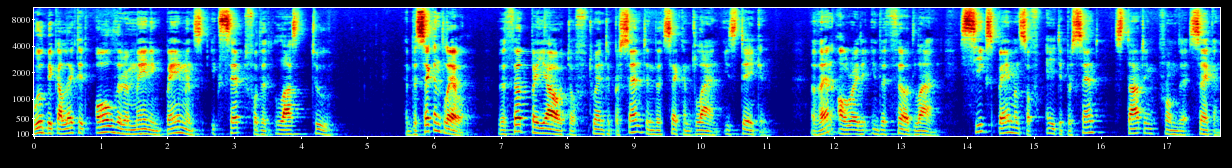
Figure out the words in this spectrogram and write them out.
will be collected all the remaining payments except for the last two. At the second level, the third payout of 20% in the second line is taken. Then already in the third line, six payments of 80% starting from the second.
